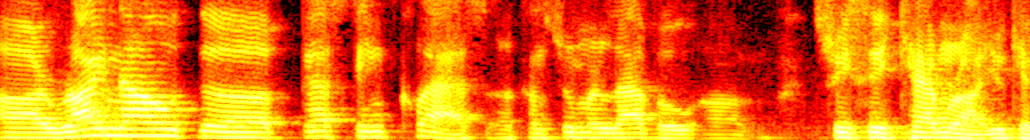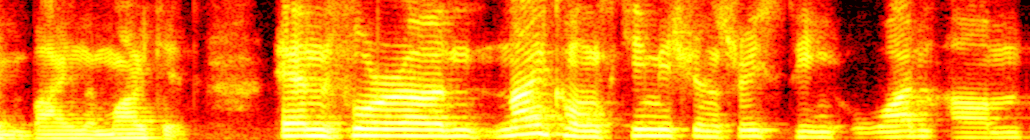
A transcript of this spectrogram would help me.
uh, right now the best in class consumer level 360 camera you can buy in the market. And for Nikon's KeyMission 360, one um,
